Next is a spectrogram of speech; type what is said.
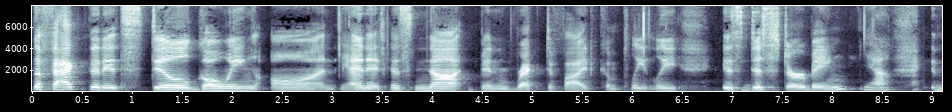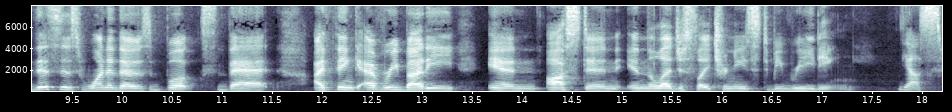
The fact that it's still going on Yeah. and it has not been rectified completely is disturbing Yeah. this is one of those books that I think everybody in Austin in the legislature needs to be reading. Yes.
